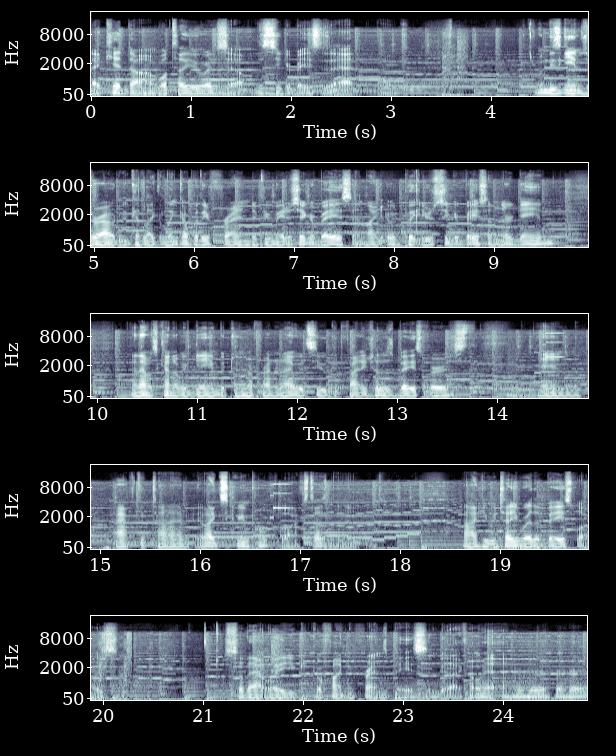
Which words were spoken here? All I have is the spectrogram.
That kid dog will tell you where the, secret base is at. Like, when these games are out, you could like link up with your friend if you made a secret base, and like it would put your secret base on their game. And that was kind of a game between my friend and I. We'd see who could find each other's base first. And half the time, it like Scream Pokeblocks, doesn't it? Uh, he would tell you where the base was so that way you could go find your friend's base and be like, oh yeah, her, her, her, her.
